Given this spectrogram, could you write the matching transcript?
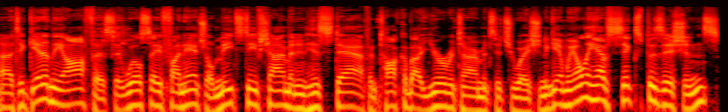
uh, to get in the office at Wilsave Financial, meet Steve Shyman and his staff, and talk about your retirement situation. Again, we only have six positions.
